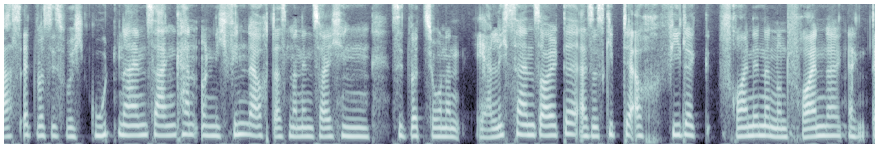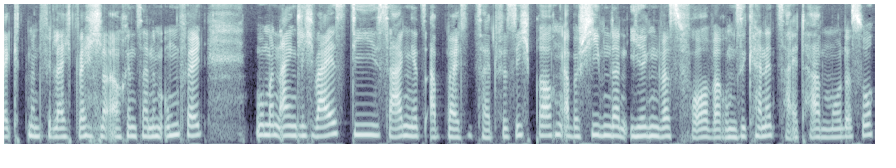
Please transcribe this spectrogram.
das etwas ist, wo ich gut Nein sagen kann. Und ich finde auch, dass man in solchen Situationen ehrlich sein sollte. Also es gibt ja auch viele Freundinnen und Freunde, entdeckt man vielleicht welche auch in seinem Umfeld, wo man eigentlich weiß, die sagen jetzt ab, weil sie Zeit für sich brauchen, aber schieben dann irgendwas vor, warum sie keine Zeit haben oder so.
